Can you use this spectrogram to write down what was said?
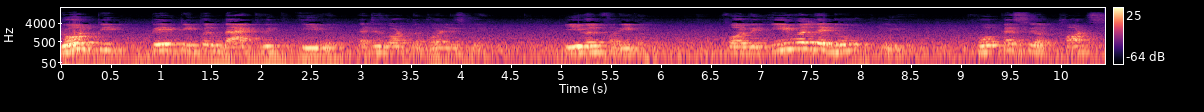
Don't pe- pay people back with evil. That is what the world is doing. Evil for evil. For the evil they do to you. Focus your thoughts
